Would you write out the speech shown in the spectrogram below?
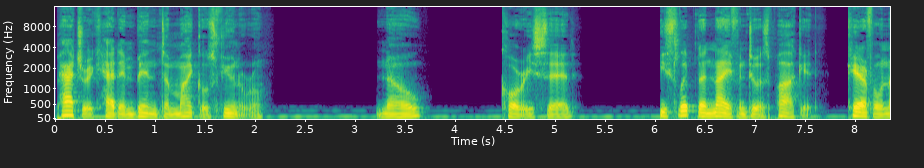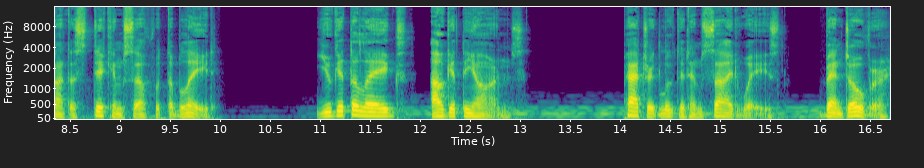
Patrick hadn't been to Michael's funeral. No, Corey said. He slipped the knife into his pocket, careful not to stick himself with the blade. You get the legs, I'll get the arms. Patrick looked at him sideways, bent over,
